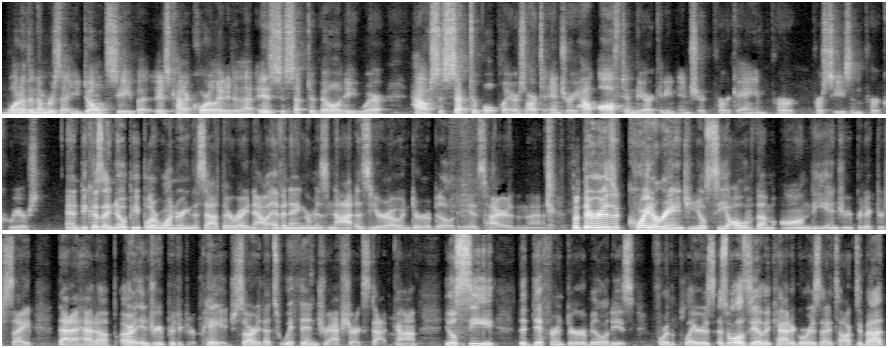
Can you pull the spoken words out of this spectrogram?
one of the numbers that you don't see, but is kind of correlated to that, is susceptibility, where how susceptible players are to injury, how often they are getting injured per game, per per season, per careers. And because I know people are wondering this out there right now, Evan Engram is not a zero in durability. It's higher than that. But there is a, quite a range, and you'll see all of them on the injury predictor site that I had up, or injury predictor page. Sorry, that's within draftsharks.com. You'll see the different durabilities for the players, as well as the other categories that I talked about.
